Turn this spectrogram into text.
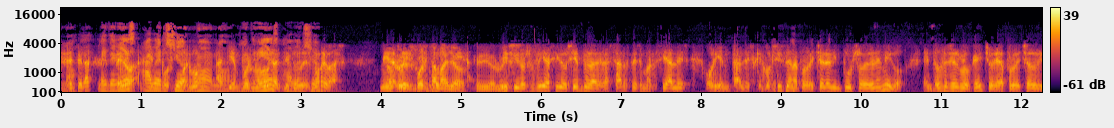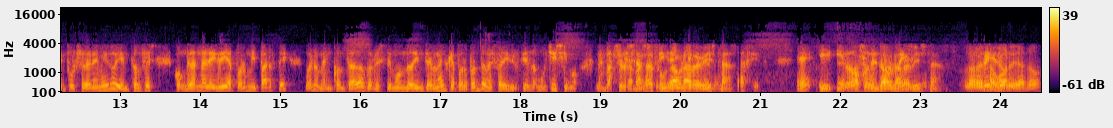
etcétera. Le tenías aversión, a tiempos nuevos, actitudes nuevas Mira, No, pero Luis, es fuerza mi mayor, filosofía- Mi ha sido siempre la de las artes marciales orientales, que consiste en aprovechar el impulso del enemigo. Entonces es lo que he hecho, he aprovechado el impulso del enemigo y entonces, con gran alegría por mi parte, bueno, me he encontrado con este mundo de Internet que por lo pronto me está divirtiendo muchísimo. Me paso Además has fundado una revista. ¿eh? Y, y luego Has fundado una revista. La retaguardia, ¿no?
